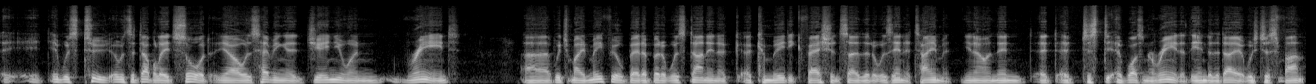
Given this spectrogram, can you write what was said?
it, it was too, it was a double-edged sword. You know, I was having a genuine rant, uh, which made me feel better, but it was done in a, a comedic fashion so that it was entertainment, you know, and then it, it just, it wasn't a rant at the end of the day. It was just fun,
